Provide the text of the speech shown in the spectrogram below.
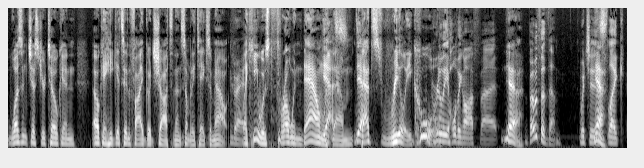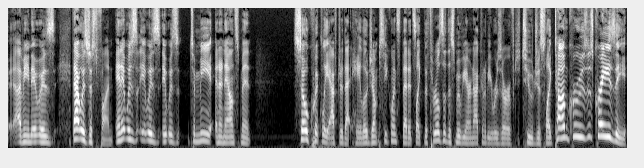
wasn't just your token. Okay, he gets in five good shots and then somebody takes him out. Right. Like he was throwing down Yes. with them. Yeah. That's really cool. Really holding off uh, Yeah. both of them which is Yeah. like i mean it was that was just fun and it was it was it was to me an announcement so quickly after that halo jump sequence that it's like the thrills of this movie are not going to be reserved to just like tom cruise is crazy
